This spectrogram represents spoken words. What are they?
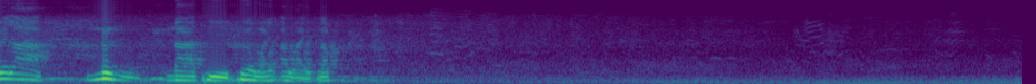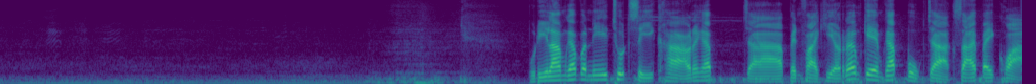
เวลาหนึ่งนาทีเพื่อไว้อาลัยครับบุรีรัมย์ครับวันนี้ชุดสีขาวนะครับ จะเป็นฝ่ายเขียวเริ่มเกมครับ บุกจากซ้ายไปขวา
